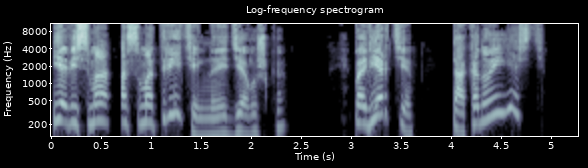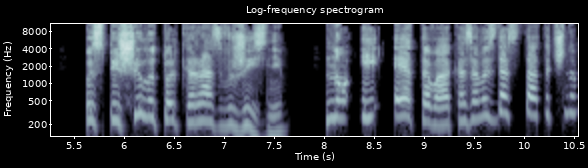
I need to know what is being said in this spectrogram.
Я весьма осмотрительная девушка. Поверьте, так оно и есть. Поспешила только раз в жизни, но и этого оказалось достаточно.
